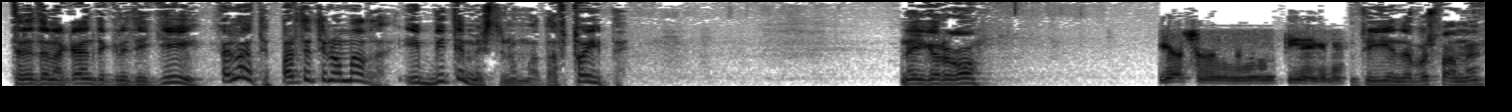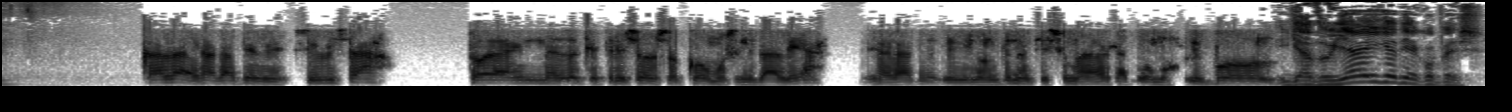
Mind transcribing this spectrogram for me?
Θέλετε να κάνετε κριτική, ελάτε, πάρτε την ομάδα ή μπείτε μες στην ομάδα. Αυτό είπε. Ναι, Γιώργο, Γεια σου, τι έγινε; τι γίνεται, πώς πάμε; Καλά, είχα κατέβει Ξύβισσα. Τώρα είμαι εδώ και τρεις ώρες στο κόμμα στην Ιταλία. Είχα κατέβει Λονδίνο και σήμερα είχα κόμμα. Λοιπόν, Για δουλειά ή για διακοπές;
